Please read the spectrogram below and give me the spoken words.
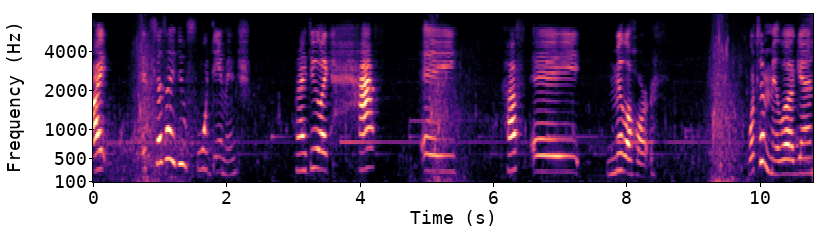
I, it says I do four damage. And I do like half a, half a milliheart. What's a milla again?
